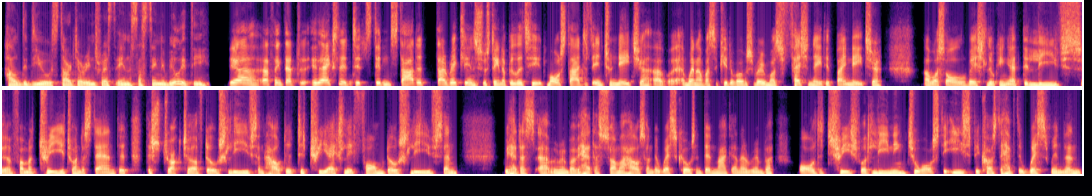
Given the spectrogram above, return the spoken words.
how did you start your interest in sustainability? Yeah, I think that it actually didn't start directly in sustainability. It more started into nature. Uh, when I was a kid, I was very much fascinated by nature. I was always looking at the leaves uh, from a tree to understand the, the structure of those leaves and how did the tree actually form those leaves. And we had a, I remember we had a summer house on the west coast in Denmark, and I remember all the trees were leaning towards the east because they have the west wind and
